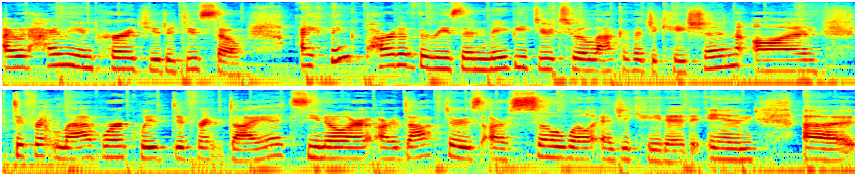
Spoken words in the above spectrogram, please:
I would highly encourage you to do so. I think part of the reason may be due to a lack of education on different lab work with different diets. You know, our, our doctors are so well educated in uh,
